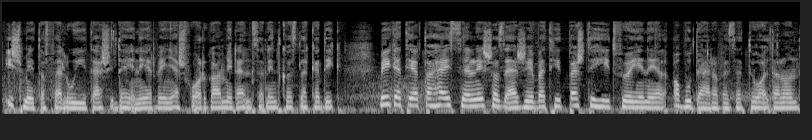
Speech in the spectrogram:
ismét a felújítás idején érvényes forgalmi rendszerint közlekedik. Véget ért a helyszínelés az Erzsébet híd Pesti híd főjénél a Budára vezető oldalon.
